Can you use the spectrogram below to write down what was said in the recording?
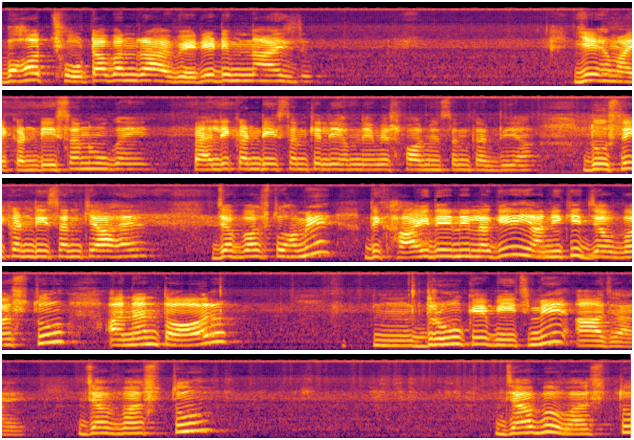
बहुत छोटा बन रहा है। वेरी डिमनाइज ये हमारी कंडीशन हो गई। पहली कंडीशन के लिए हमने इमेज फॉर्मेशन कर दिया। दूसरी कंडीशन क्या है? जब वस्तु हमें दिखाई देने लगे यानी कि जब वस्तु अनंत और हम्म, ध्रुव के बीच में आ जाए। जब वस्तु जब वस्तु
